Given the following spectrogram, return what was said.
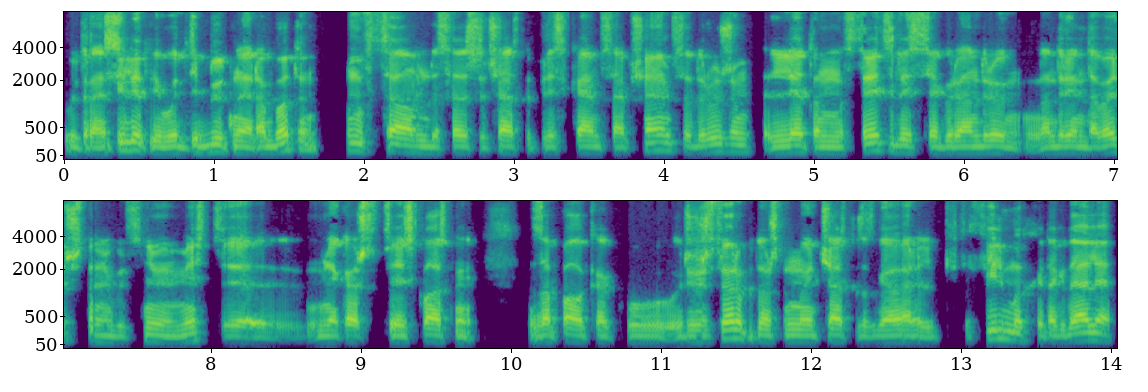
«Ультранасилие» — это его дебютная работа. Мы в целом достаточно часто пересекаемся, общаемся, дружим. Летом мы встретились, я говорю, Андрей, Андрей, давайте что-нибудь снимем вместе. Мне кажется, у тебя есть классный запал, как у режиссера, потому что мы часто разговаривали о каких-то фильмах и так далее.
